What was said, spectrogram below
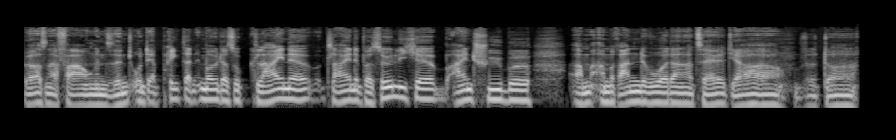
Börsenerfahrungen sind. Und er bringt dann immer wieder so kleine, kleine persönliche Einschübe am, am Rande, wo er dann erzählt, ja, da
